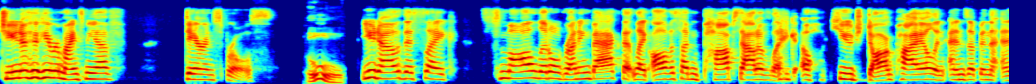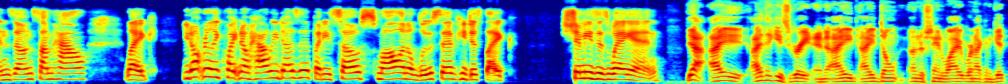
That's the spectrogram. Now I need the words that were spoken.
Do you know who he reminds me of? Darren Sproles. Ooh. You know, this like small little running back that like all of a sudden pops out of like a huge dog pile and ends up in the end zone somehow. Like you don't really quite know how he does it, but he's so small and elusive. He just like shimmies his way in. Yeah, I I think he's great, and I I don't understand why we're not going to get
